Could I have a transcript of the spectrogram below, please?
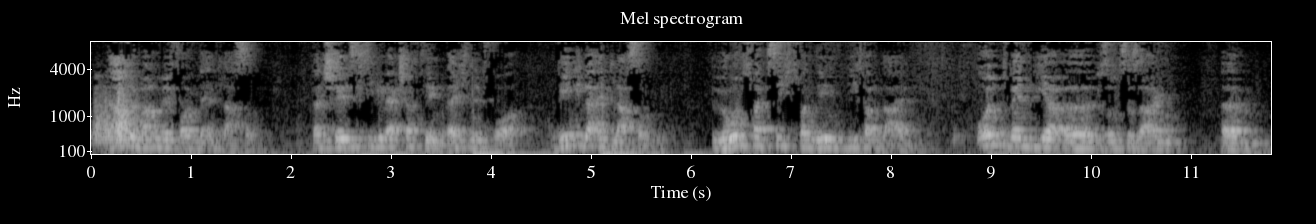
Dafür machen wir folgende Entlassung. Dann stellt sich die Gewerkschaft hin, rechnet vor weniger Entlassungen, Lohnverzicht von denen, die verbleiben. Und wenn wir äh, sozusagen ähm,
